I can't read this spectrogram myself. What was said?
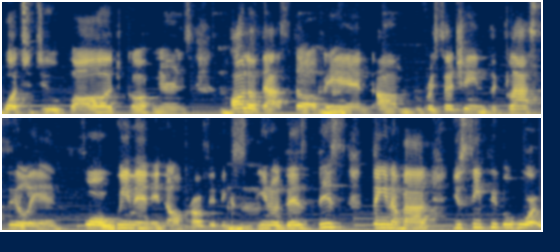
what to do, board, governance, all of that stuff, Mhm. and um, researching the glass ceiling for women in nonprofit because Mhm. you know there's this thing about you see people who are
